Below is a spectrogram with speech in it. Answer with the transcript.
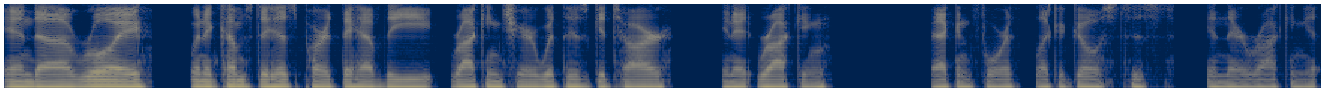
and uh roy when it comes to his part they have the rocking chair with his guitar in it rocking back and forth like a ghost is in there rocking it.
